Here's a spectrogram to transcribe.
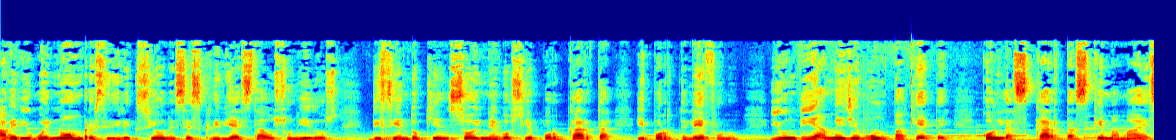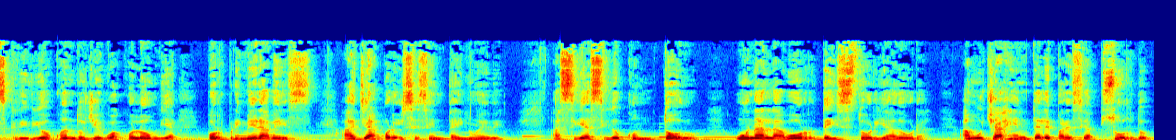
Averigüé nombres y direcciones, escribí a Estados Unidos diciendo quién soy, negocié por carta y por teléfono y un día me llegó un paquete con las cartas que mamá escribió cuando llegó a Colombia por primera vez, allá por el 69. Así ha sido con todo, una labor de historiadora. A mucha gente le parece absurdo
